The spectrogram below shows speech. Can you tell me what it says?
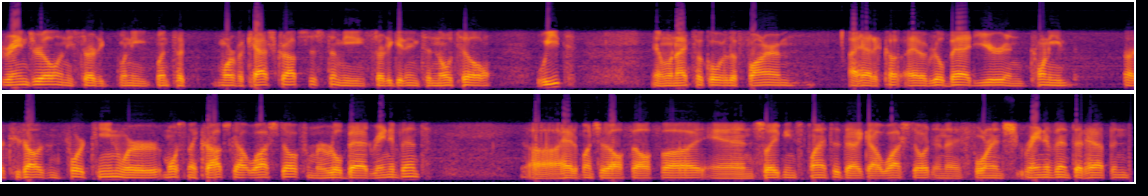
grain drill, and he started when he went to more of a cash crop system. He started getting to no-till wheat, and when I took over the farm, I had a I had a real bad year in 20 uh, 2014 where most of my crops got washed out from a real bad rain event. Uh, I had a bunch of alfalfa and soybeans planted that got washed out in a four-inch rain event that happened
